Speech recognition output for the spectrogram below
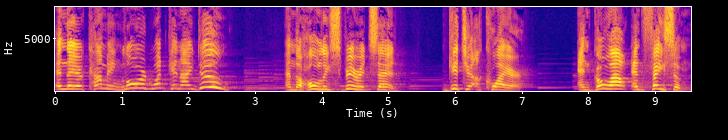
And they are coming. Lord, what can I do? And the Holy Spirit said, Get you a choir and go out and face them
